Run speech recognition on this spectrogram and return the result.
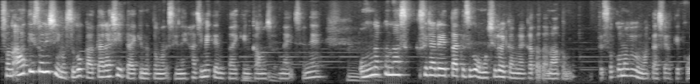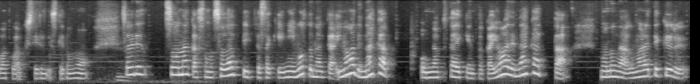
そのアーティスト自身もすごく新しい体験だと思うんですよね。初めての体験かもしれないですよね。うん、音楽のアクセラレーターってすごい面白い考え方だなと思って、そこの部分私は結構ワクワクしてるんですけども、うん、それで、そうなんかその育っていった先にもっとなんか今までなかった音楽体験とか、今までなかったものが生まれてくる、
